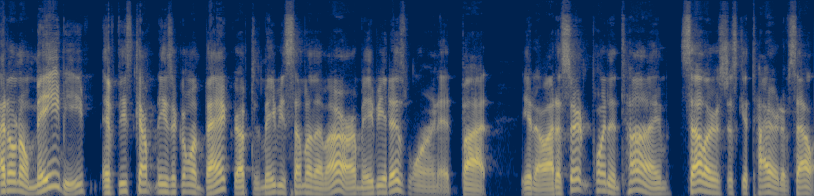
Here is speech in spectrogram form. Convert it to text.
I don't know. Maybe if these companies are going bankrupt, and maybe some of them are, maybe it is warranted. But you know, at a certain point in time, sellers just get tired of selling.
